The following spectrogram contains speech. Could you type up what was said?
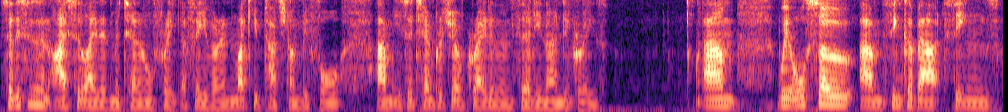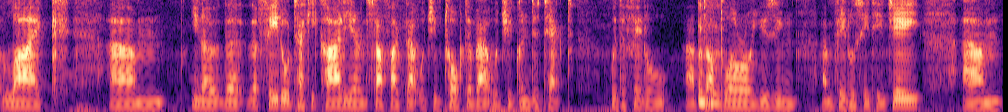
So this is an isolated maternal free, a fever, and like you've touched on before, um, it's a temperature of greater than 39 degrees. Um, we also um, think about things like, um, you know, the, the fetal tachycardia and stuff like that, which you've talked about, which you can detect with a fetal uh, Doppler or using um, fetal CTG. Um,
